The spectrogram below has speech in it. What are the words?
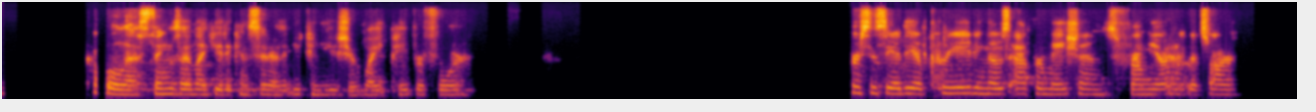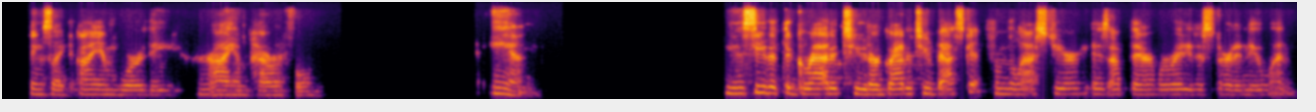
A couple last things I'd like you to consider that you can use your white paper for. First is the idea of creating those affirmations from your avatar. Things like, I am worthy or I am powerful. And you see that the gratitude, our gratitude basket from the last year is up there. We're ready to start a new one.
